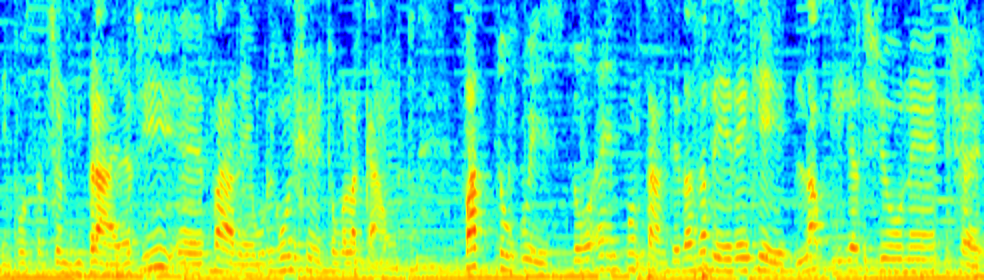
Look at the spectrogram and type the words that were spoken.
impostazioni di privacy eh, fare un riconoscimento con l'account Fatto questo è importante da sapere che l'applicazione, cioè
